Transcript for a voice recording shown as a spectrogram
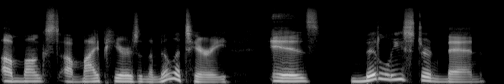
amongst uh, my peers in the military is Middle Eastern men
